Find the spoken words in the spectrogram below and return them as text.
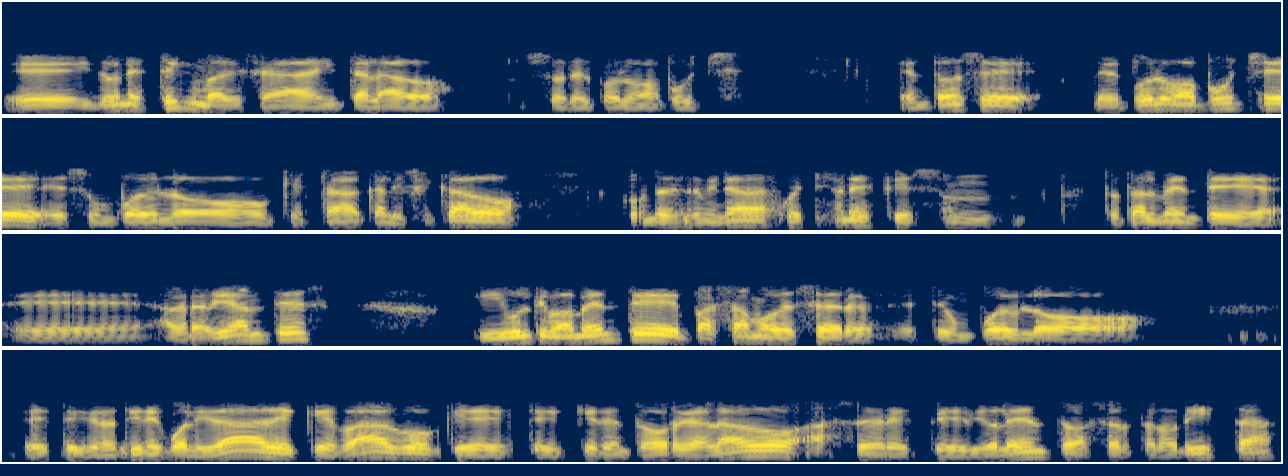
eh, y de un estigma que se ha instalado sobre el pueblo mapuche. Entonces, el pueblo mapuche es un pueblo que está calificado con determinadas cuestiones que son totalmente eh, agraviantes y últimamente pasamos de ser este, un pueblo este, que no tiene cualidades, que es vago, que este, quieren todo regalado, a ser este, violento, a ser terrorista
